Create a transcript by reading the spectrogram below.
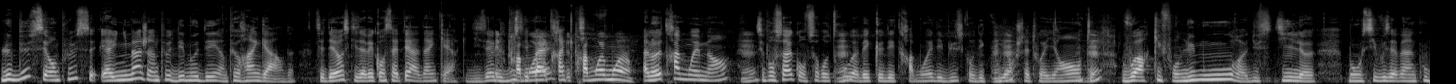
Le bus, c'est en plus a une image un peu démodée, un peu ringarde. C'est d'ailleurs ce qu'ils avaient constaté à Dunkerque. Ils disaient le, bus n'est pas attractif. Le tramway moins. Alors le tramway moins. C'est pour ça qu'on se retrouve hum. avec des tramways, des bus qui ont des couleurs hum. chatoyantes, voire qui font de l'humour, du style bon si vous avez un coup,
